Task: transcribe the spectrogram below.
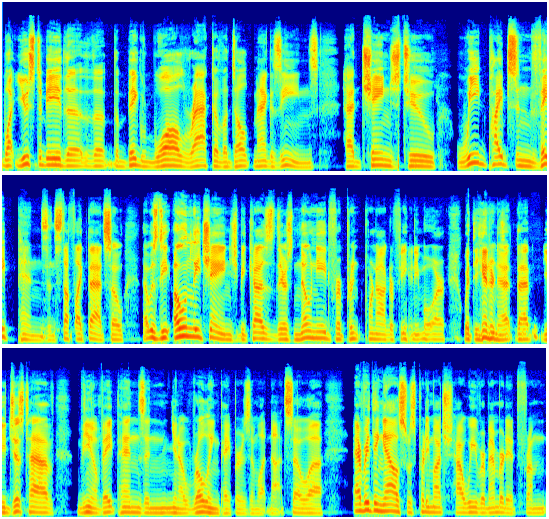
what used to be the, the the big wall rack of adult magazines had changed to weed pipes and vape pens and stuff like that. So that was the only change because there's no need for print pornography anymore with the internet. That you just have you know vape pens and you know rolling papers and whatnot. So uh, everything else was pretty much how we remembered it from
